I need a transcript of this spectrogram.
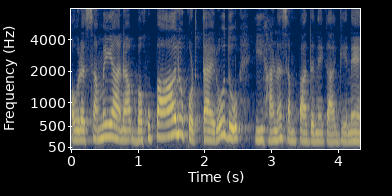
ಅವರ ಸಮಯಾನ ಬಹುಪಾಲು ಕೊಡ್ತಾ ಇರೋದು ಈ ಹಣ ಸಂಪಾದನೆಗಾಗಿಯೇ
